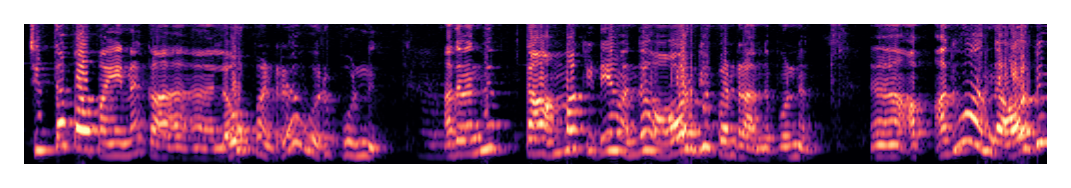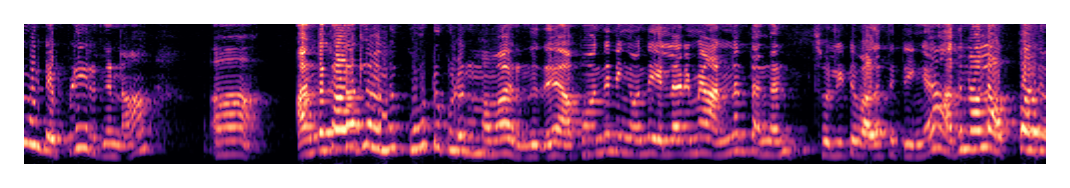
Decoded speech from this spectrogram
சித்தப்பா பையனை க லவ் பண்ணுற ஒரு பொண்ணு. அதை வந்து தான் அம்மா கிட்டே வந்து ஆர்கியூ பண்ணுற அந்த பொண்ணு. அப்- அதுவும் அந்த ஆர்கியூமெண்ட் எப்படி இருக்குன்னா அந்த காலத்தில் வந்து கூட்டு குடும்பமாக இருந்தது. அப்போ வந்து நீங்கள் வந்து எல்லாருமே அண்ணன் தங்கன்னு சொல்லிட்டு வளர்த்துட்டீங்க. அதனால அப்போ அது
